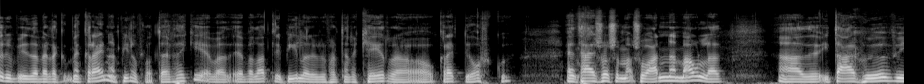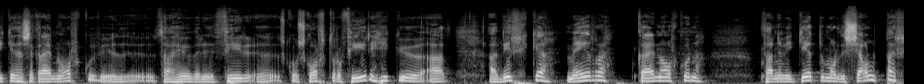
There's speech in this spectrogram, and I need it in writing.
erum við að verða með græna bílaflotta er það ekki? Ef að, ef að allir bílar eru farin að keira á grætti orku. En það er svo, sem, svo annan málað að í dag höfum við ekki þessa græna orku. Við, það hefur verið fyr, sko, skortur og fyrirhyggju að, að virka meira græna orkuna. Þannig við getum orðið sjálfbær.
